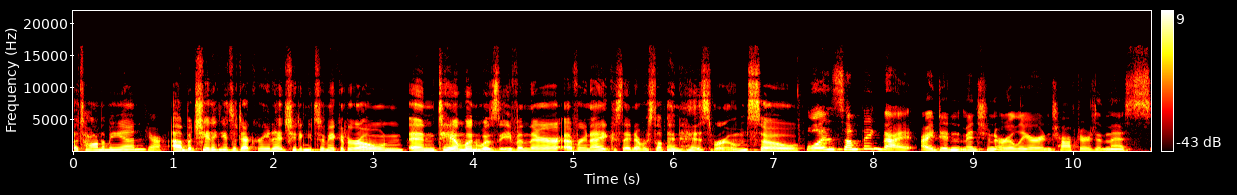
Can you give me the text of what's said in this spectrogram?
autonomy in. Yeah. Um, but she didn't get to decorate it. She didn't get to make it her own. And Tamlin was even there every night because they never slept in his room. So Well, and something that I didn't mention earlier in chapters in this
